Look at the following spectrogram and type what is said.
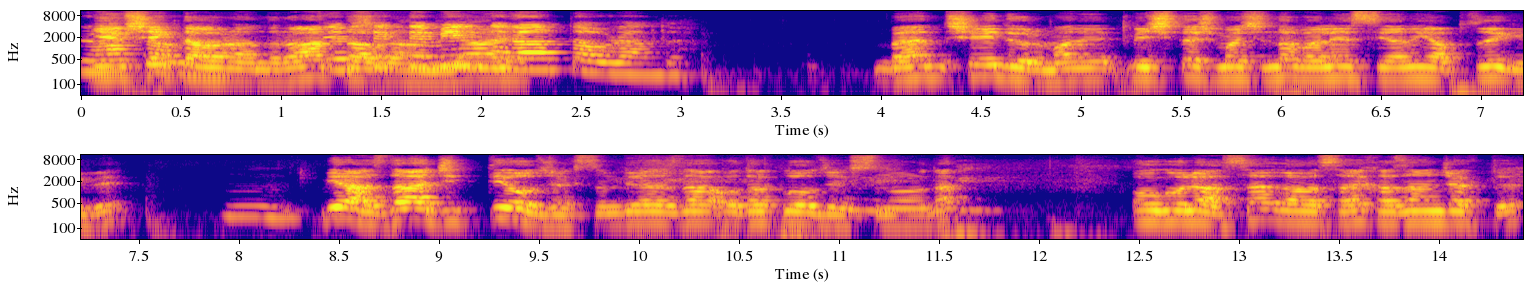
Rahat gevşek davrandı. davrandı, rahat Gevşek davrandı. demeyelim Yani de rahat davrandı. ben şey diyorum hani Beşiktaş maçında Valencia'nın yaptığı gibi Hmm. biraz daha ciddi olacaksın, biraz daha odaklı olacaksın orada. O golü atsa Galatasaray kazanacaktı.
